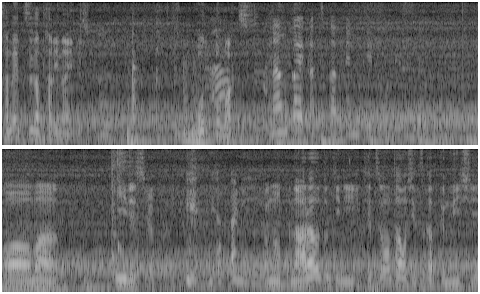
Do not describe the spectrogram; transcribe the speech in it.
加熱が足りないんですよ。もっと待つ。何回か使ってみてどうです？ああまあいいですよやっぱり。やっぱり。あの洗う時に鉄の倒し使ってもいいしうんう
